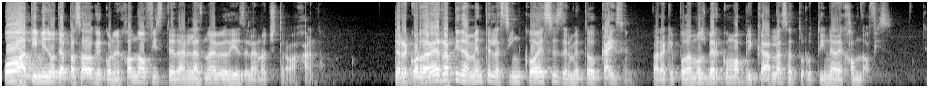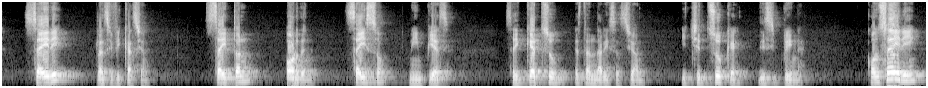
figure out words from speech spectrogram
o a ti mismo te ha pasado que con el home office te dan las 9 o 10 de la noche trabajando. Te recordaré rápidamente las 5 S del método Kaizen para que podamos ver cómo aplicarlas a tu rutina de home office. Seiri, clasificación. Seiton, orden. Seiso, limpieza. Seiketsu, estandarización. Y Chitsuke, disciplina. Con Seiri,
